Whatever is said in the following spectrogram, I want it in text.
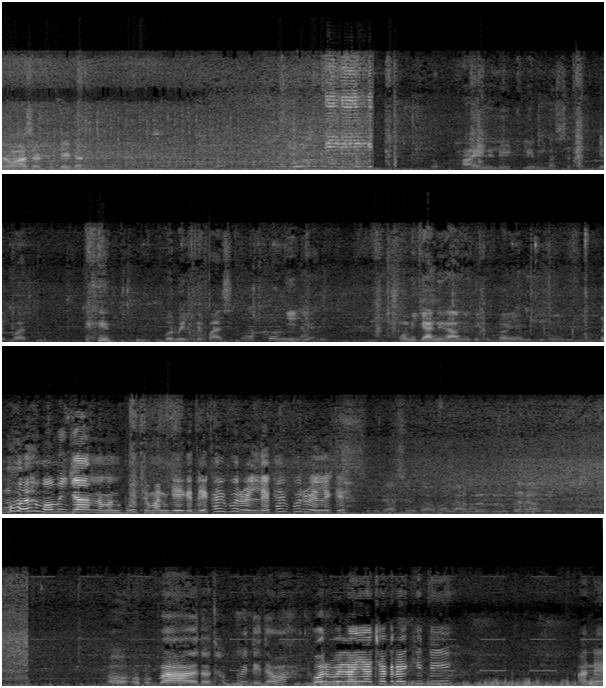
જો આ સાઈડ તું ભેગા तो फाइनली इटली मस्त के बाद फोर व्हील के पास ये गया મમ્મી ક્યારની રાહ જોતી કે કઈ બીજી કઈ મમ્મી ક્યાર ને મને પૂછે. મને કે દેખાય ફરવેલ દેખાય ફરવેલ કે. ઓહો પપ્પા આવે તો થકી દીધા હો. ફોર વ્હીલ અહીંયા છેક રાખી હતી અને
